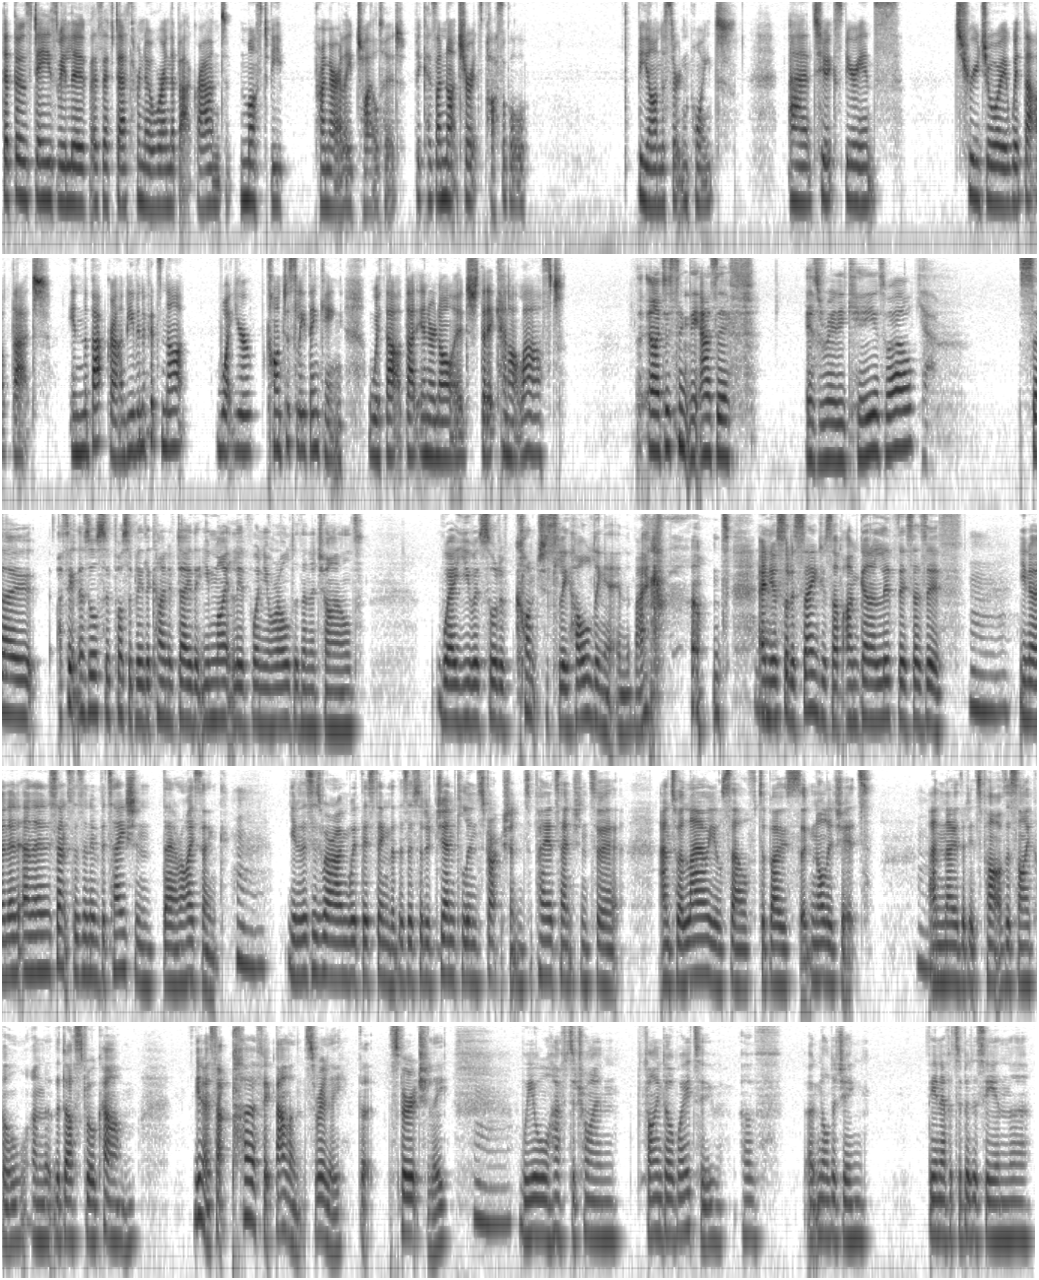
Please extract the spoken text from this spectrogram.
that those days we live as if death were nowhere in the background must be primarily childhood because I'm not sure it's possible beyond a certain point uh, to experience true joy without that in the background, even if it's not what you're consciously thinking, without that inner knowledge that it cannot last. I just think the as if is really key as well. Yeah. So I think there's also possibly the kind of day that you might live when you're older than a child, where you are sort of consciously holding it in the background and you're sort of saying to yourself, I'm going to live this as if. Hmm. You know, and, and in a sense, there's an invitation there, I think. Hmm. You know, this is where I'm with this thing that there's a sort of gentle instruction to pay attention to it and to allow yourself to both acknowledge it hmm. and know that it's part of the cycle and that the dust will come. You know, it's that perfect balance, really, that spiritually hmm. we all have to try and find our way to of acknowledging the inevitability and the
